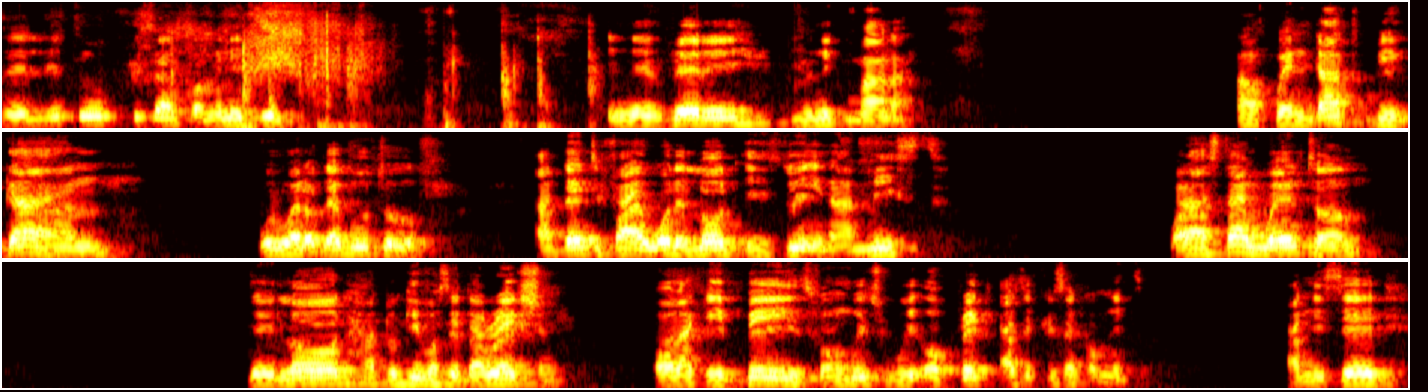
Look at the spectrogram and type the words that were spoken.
a little Christian community in a very unique manner. And when that began, we were not able to identify what the Lord is doing in our midst. But as time went on, the Lord had to give us a direction or like a base from which we operate as a Christian community. And He said,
